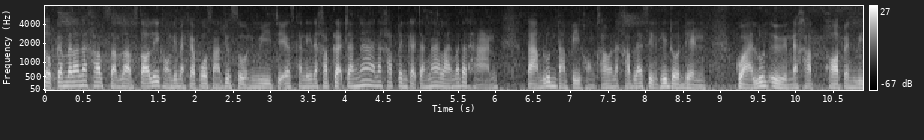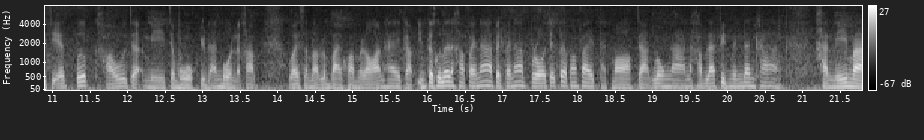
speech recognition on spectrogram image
จบกันไปแล้วนะครับสำหรับสตอรี่ของ d m a x Capo 3.0 VGS คันนี้นะครับกระจังหน้านะครับเป็นกระจังหน้าลายมาตรฐานตามรุ่นตามปีของเขานะครับและสิ่งที่โดดเด่นกว่ารุ่นอื่นนะครับพอเป็น VGS ปุ๊บเขาจะมีจมูกอยู่ด้านบนนะครับไว้สำหรับระบายความร้อนให้กับอินเตอร์คูลเลอร์นะครับไฟหน้าเป็นไฟหน้าโปรเจคเตอร์พังไฟตัดหมอกจากโรงงานนะครับและฟิตเมนต์ด้านข้าง คันนี้มา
